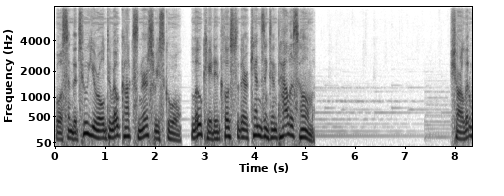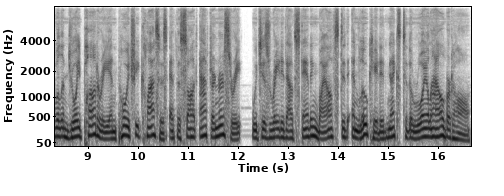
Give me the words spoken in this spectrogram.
will send the two-year-old to Willcocks Nursery School, located close to their Kensington Palace home. Charlotte will enjoy pottery and poetry classes at the sought-after nursery, which is rated outstanding by Ofsted and located next to the Royal Albert Hall.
